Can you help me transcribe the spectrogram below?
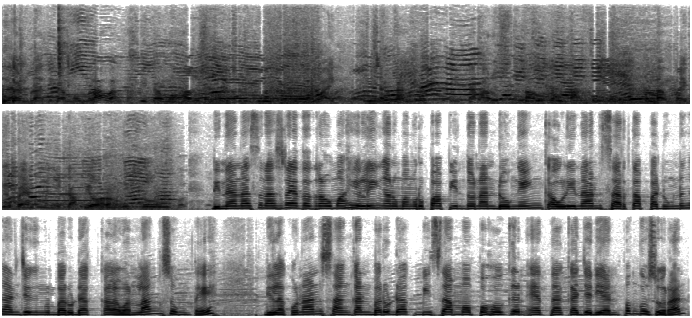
bukan berarti kamu melawan tapi kamu harus lebih baik. Misalkan kita harus tahu tentang tentang bagaimana menyikapi orang itu. Dinana senasna eta trauma healing anu mangrupa pintonan dongeng kaulinan sarta padung dengan jeung barudak kalawan langsung teh. Dilakonan sangkan barudak bisa mopohokeun eta kejadian penggusuran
